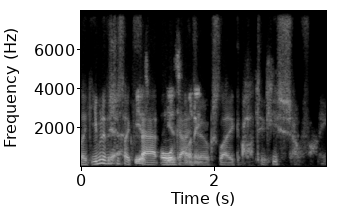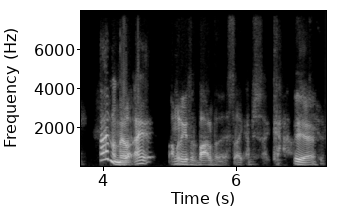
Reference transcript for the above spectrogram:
Like even if it's Yeah, just like he is- fat old guy funny. jokes, like oh dude, he's so funny. I don't know. But- I I'm gonna get to the bottom of this. Like I'm just like God, yeah. dude, He's,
